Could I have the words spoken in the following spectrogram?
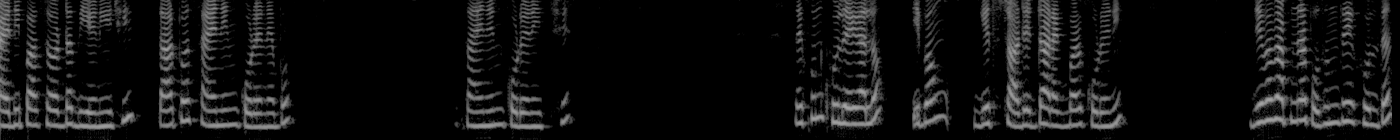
আইডি পাসওয়ার্ডটা দিয়ে নিয়েছি। তারপর সাইন ইন করে নেব। সাইন ইন করে নিচ্ছি। দেখুন, খুলে গেল এবং গেট স্টার্টেডটা আরেকবার করে নিই। যেভাবে আপনারা প্রথম থেকে খুলতেন,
